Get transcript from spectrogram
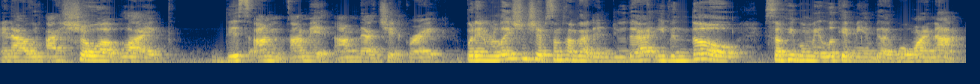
and I would I show up like this. I'm I'm it. I'm that chick, right? But in relationships, sometimes I didn't do that. Even though some people may look at me and be like, "Well, why not?"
